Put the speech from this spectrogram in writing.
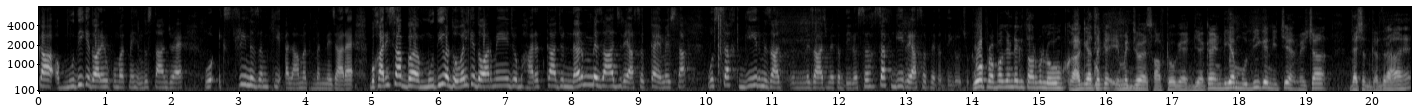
का अब मोदी के दौरे हुकूमत में हिंदुस्तान जो है, वो एक्सट्रीमिज़म की अलामत बनने जा रहा है। बुखारी साहब मोदी और दोवल के दौर में जो भारत का जो नरम मिजाज रियासत का इमेज था, वो सख्त गिर मिजाज मिजाज में तब्दील हो सख्त गिर रियासत में तब्दील हो चुका वो प्रोपागेंडे के तौर पर लोगों को कहा गया था कि इमेज जो है सॉफ्ट हो गया इंडिया का। इंडिया मोदी के नीचे हमेशा दहशत गर्द रहा है।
